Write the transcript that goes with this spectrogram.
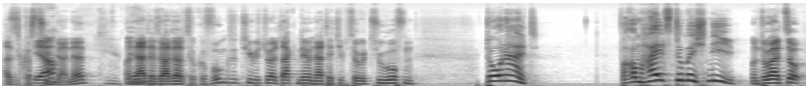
Also das Kostüm Ja. da, ne? Und Ja. da hat er so, hat er so gewunken, so typisch Donald Duck, ne? Und da hat der Typ so zugerufen: Donald, warum heilst du mich nie? Und Donald so.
